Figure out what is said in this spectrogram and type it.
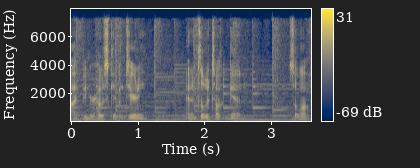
I've been your host, Kevin Tierney, and until we talk again, so long.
